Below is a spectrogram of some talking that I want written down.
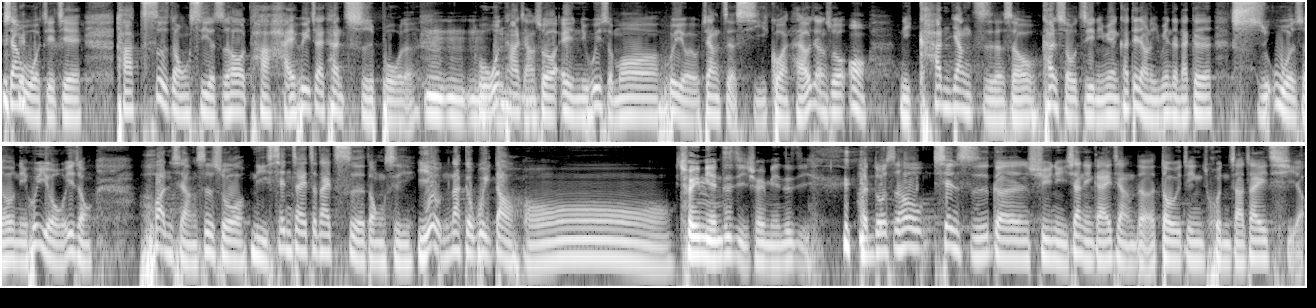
像我姐姐，她吃东西的时候，她还会在看吃播的。嗯嗯嗯。我问她讲说，哎，你为什么会有这样子的习惯？还要讲说，哦，你看样子的时候，看手机里面、看电脑里面的那个食物的时候，你会有一种。幻想是说你现在正在吃的东西也有那个味道哦，催眠自己，催眠自己。很多时候，现实跟虚拟，像你刚才讲的，都已经混杂在一起哦。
